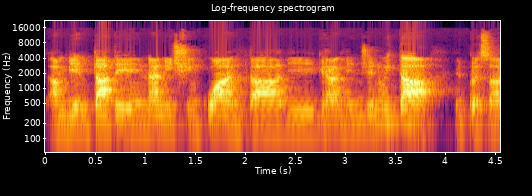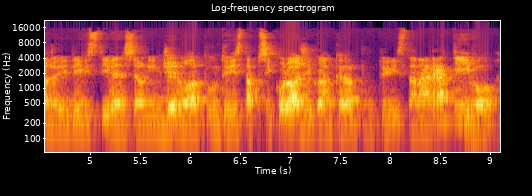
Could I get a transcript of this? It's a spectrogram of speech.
ambientate in anni 50 di grande ingenuità. Il personaggio di David Stevens è un ingenuo dal punto di vista psicologico e anche dal punto di vista narrativo,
